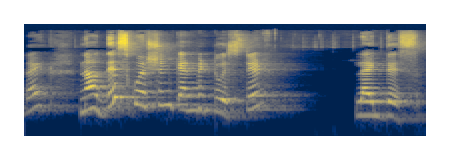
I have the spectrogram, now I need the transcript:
Right? Now this question can be twisted like this.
